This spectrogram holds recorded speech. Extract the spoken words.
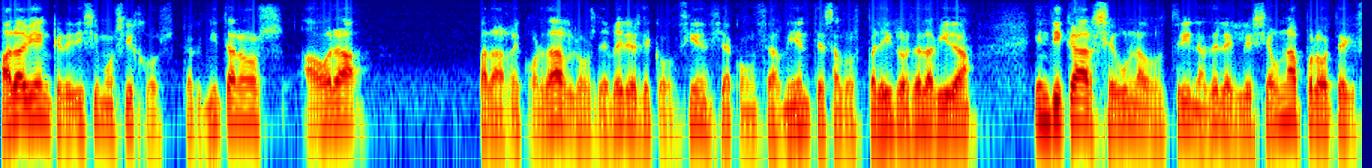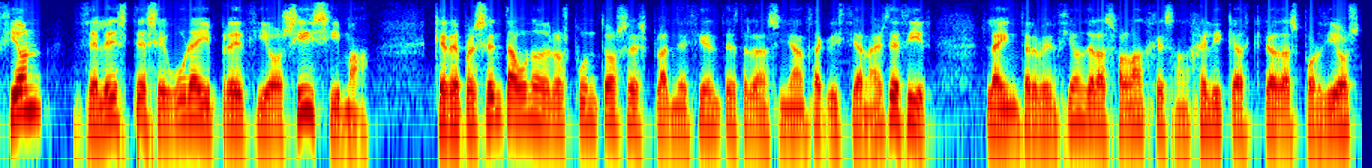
Ahora bien, queridísimos hijos, permítanos ahora, para recordar los deberes de conciencia concernientes a los peligros de la vida, indicar, según la doctrina de la Iglesia, una protección celeste, segura y preciosísima que representa uno de los puntos resplandecientes de la enseñanza cristiana, es decir, la intervención de las falanges angélicas creadas por Dios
